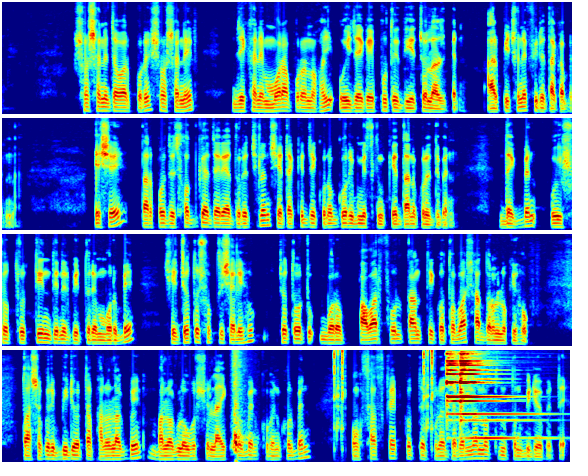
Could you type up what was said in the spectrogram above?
শ্মশানে যাওয়ার পরে শ্মশানের যেখানে মরা পোড়ানো হয়, ওই জায়গায় পুঁতে দিয়ে চলে আসবেন আর পিছনে ফিরে তাকাবেন না। এসে তারপর যে সদগা জারিয়া ধরেছিলেন, সেটাকে যে কোনো গরিব মিসকিনকে দান করে দিবেন। দেখবেন ওই শত্রু তিন দিনের ভিতরে মরবে সে যত শক্তিশালী হোক যত বড় পাওয়ারফুল তান্ত্রিক অথবা সাধারণ লোকই হোক। তো আশা করি ভিডিওটা ভালো লাগবে। ভালো লাগলে অবশ্যই লাইক করবেন কমেন্ট করবেন এবং সাবস্ক্রাইব করতে ভুলে যাবেন না নতুন নতুন ভিডিও পেতে।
